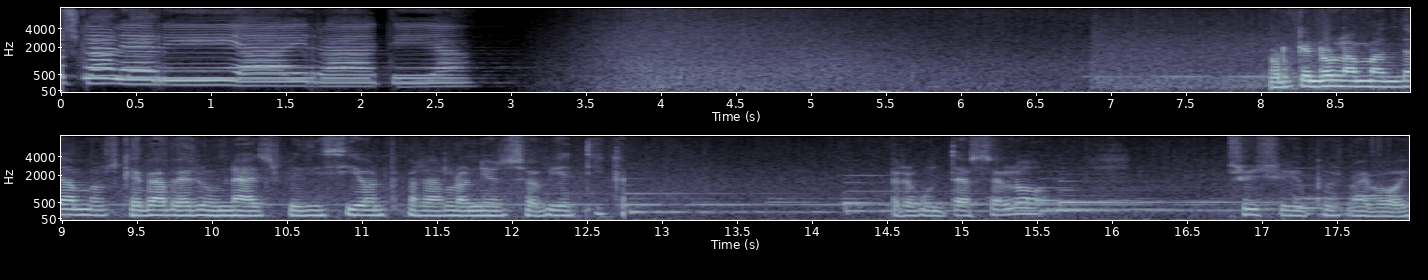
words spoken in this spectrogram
Euskal Herria irratia. ¿Por qué no la mandamos que va a haber una expedición para la Unión Soviética? Pregúntaselo. Sí, sí, pues me voy.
